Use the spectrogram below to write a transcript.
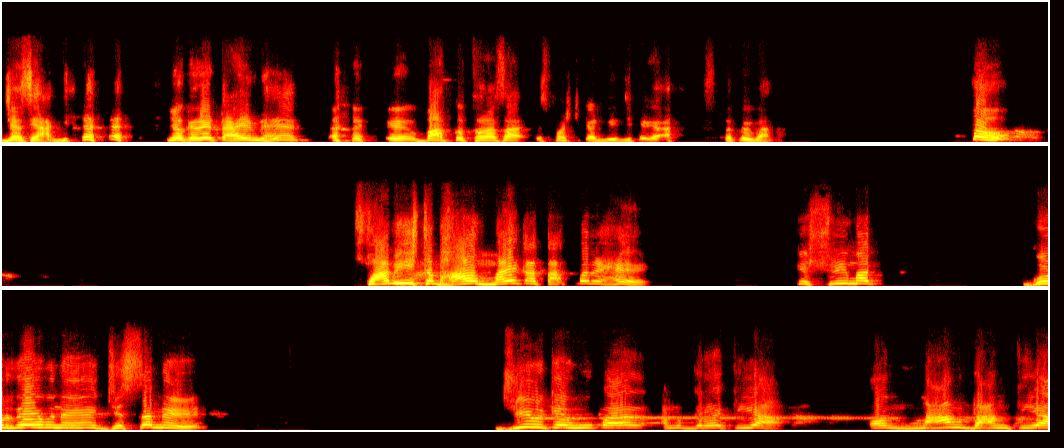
जैसे आगे। जो करे टाइम है। बात को थोड़ा सा स्पष्ट कर दीजिएगा तो कोई बात तो स्वाभिष्ट भाव मय का तात्पर्य है कि श्रीमद गुरुदेव ने जिस समय जीव के ऊपर अनुग्रह किया और नाम दान किया,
